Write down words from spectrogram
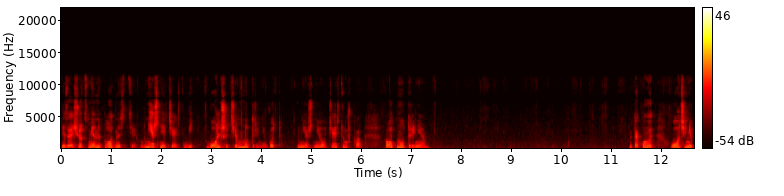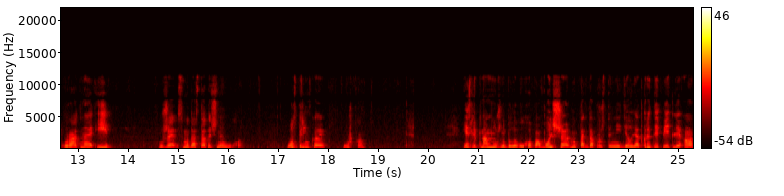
И за счет смены плотности внешняя часть больше, чем внутренняя. Вот внешняя часть ушка, а вот внутренняя. Вот такое вот очень аккуратное и уже самодостаточное ухо. Остренькое ушко. Если бы нам нужно было ухо побольше, мы тогда просто не делали открытые петли, а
